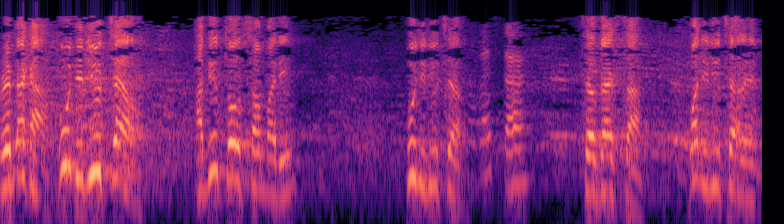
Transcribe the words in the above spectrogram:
Rebecca, who did you tell? Have you told somebody? Who did you tell? Sylvester. Sylvester. What did you tell him?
